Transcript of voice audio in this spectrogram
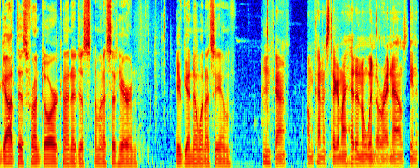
I got this front door kind of just, I'm gonna sit here and keep getting them when I see them. Okay. I'm kind of sticking my head in a window right now, seeing if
